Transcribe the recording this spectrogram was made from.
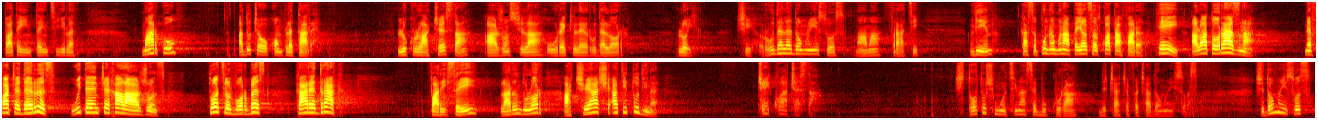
toate intențiile, Marcu aduce o completare. Lucrul acesta a ajuns și la urechile rudelor lui. Și rudele Domnului Isus, mama, frații, vin ca să pună mâna pe el să-l scoată afară. Hei, a luat o razna, ne face de râs, uite în ce hal a ajuns. Toți îl vorbesc, care drac. Farisei, la rândul lor, aceeași atitudine. ce cu acesta? Și totuși mulțimea se bucura de ceea ce făcea Domnul Isus. Și Domnul Isus,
